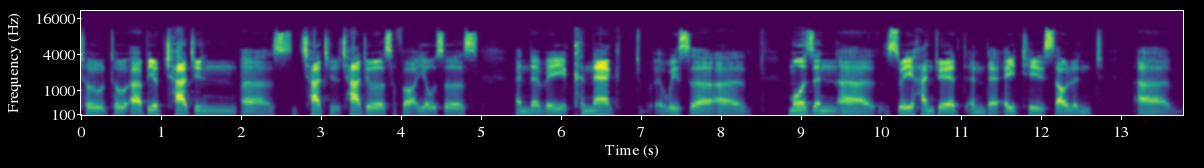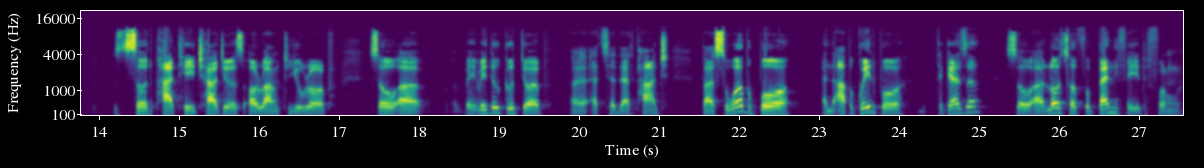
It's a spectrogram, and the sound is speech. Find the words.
to to uh, build charging uh charge chargers for users, and we connect with uh, uh more than uh three hundred and eighty thousand uh third party chargers all around Europe. So uh, we, we do good job uh, at that part. But swappable and upgradable together, so uh, lots of benefit from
